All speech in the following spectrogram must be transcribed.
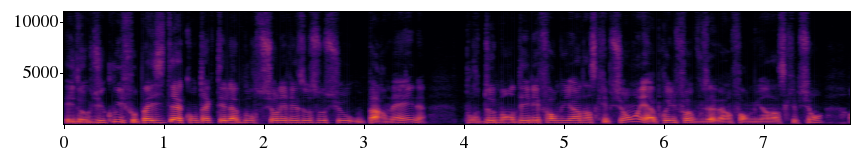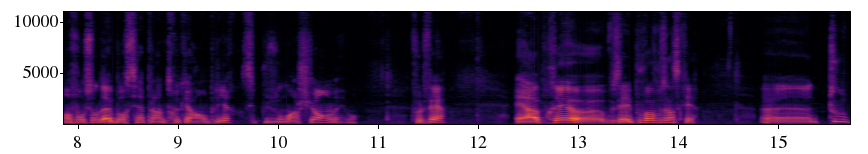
Et donc du coup, il ne faut pas hésiter à contacter la bourse sur les réseaux sociaux ou par mail pour demander les formulaires d'inscription. Et après, une fois que vous avez un formulaire d'inscription, en fonction de la bourse, il y a plein de trucs à remplir. C'est plus ou moins chiant, mais bon, faut le faire. Et après, euh, vous allez pouvoir vous inscrire. Euh, tout,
